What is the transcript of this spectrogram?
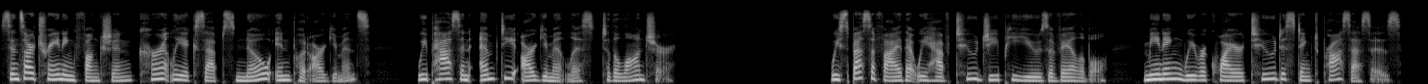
Since our training function currently accepts no input arguments, we pass an empty argument list to the launcher. We specify that we have two GPUs available, meaning we require two distinct processes.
